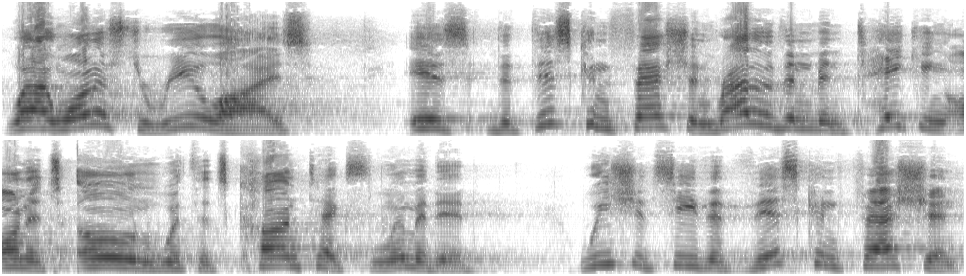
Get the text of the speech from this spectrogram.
what I want us to realize is that this confession, rather than been taking on its own with its context limited, we should see that this confession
